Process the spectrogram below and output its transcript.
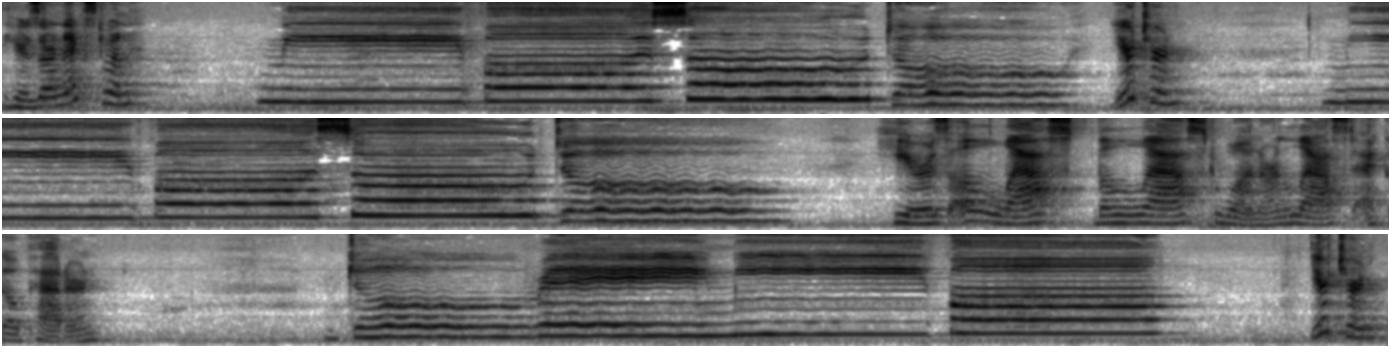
Here's our next one. Mi, fa, so, do. Your turn. Here's a last, the last one, our last echo pattern. Do, re, mi, fa. Your turn.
